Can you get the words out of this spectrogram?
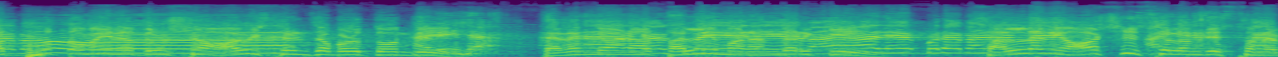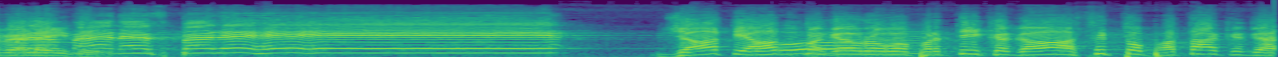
అద్భుతమైన దృశ్యం ఆవిష్కరించబడుతోంది. తెలంగాణ తల్లి మనందరికీ చల్లని ఆశీస్సులు అందిస్తున్న వేళ ఇది. జాతి ఆత్మగౌరవ ప్రతీకగా అస్తిత్వ పతాకగా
